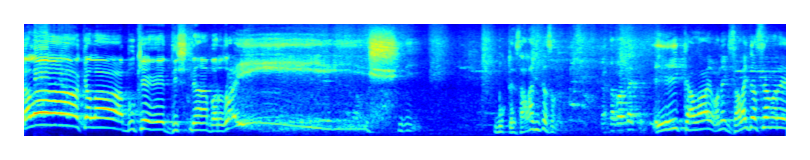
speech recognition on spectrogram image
খেলা খেলা। বুকে দিস না বড় বুকটা জ্বালা দিতেছ। না এই কালায় অনেক জ্বালাইতেছে আমারে।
